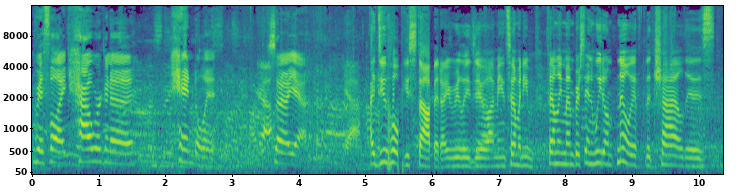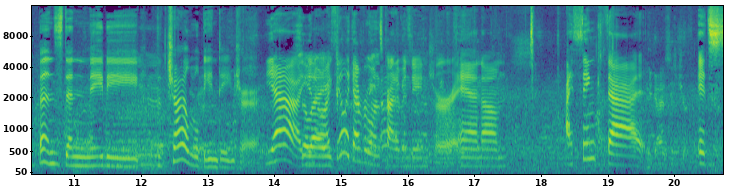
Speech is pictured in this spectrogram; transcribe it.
with like how we're gonna handle it. Yeah. So, yeah. yeah. I do hope you stop it. I really do. I mean, so many family members, and we don't know if the child is Ben's, then maybe the child will be in danger. Yeah, So, you know, I feel like everyone's kind of in danger, and um, I think that it's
